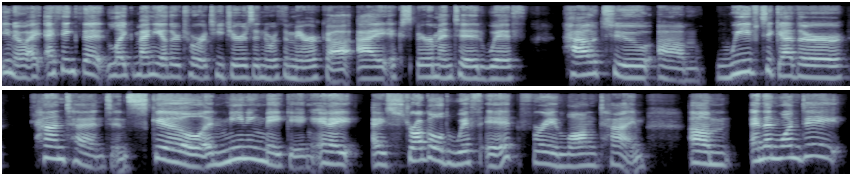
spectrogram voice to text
you know, I, I think that like many other Torah teachers in North America, I experimented with how to um, weave together content and skill and meaning making. And I, I struggled with it for a long time. Um, and then one day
